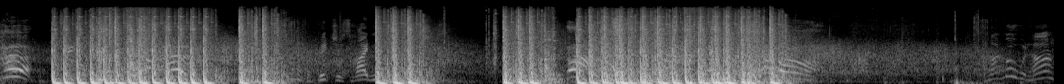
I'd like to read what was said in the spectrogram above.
The bitch is hiding. Not moving, huh?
